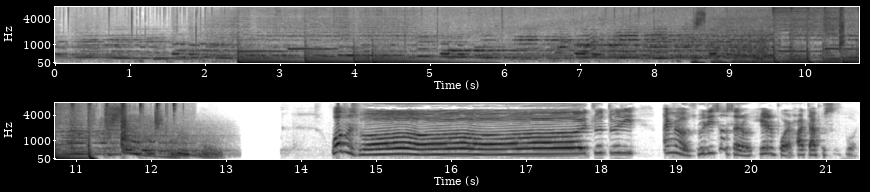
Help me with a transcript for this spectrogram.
Welcome to Sports with Rudy. I'm your host, Rudy Salcedo, here to report hot topics of sports.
